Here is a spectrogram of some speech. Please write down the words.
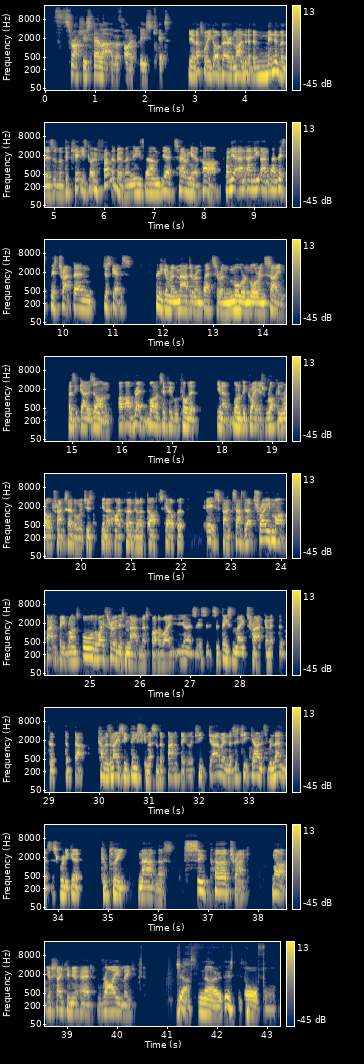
thrashes hell out of a five-piece kit. Yeah, that's what you got to bear in mind, isn't it? The minimalism of the kit he's got in front of him, and he's um, yeah tearing it apart. And yeah, and and, you, and and this this track then just gets bigger and madder and better and more and more insane as it goes on. I've read one or two people call it, you know, one of the greatest rock and roll tracks ever, which is, you know, hyperbole on a daft scale, but it's fantastic. That trademark backbeat runs all the way through this madness, by the way. You know, it's, it's, it's a decent length track, and it, the, the, the, that kind of there's an ACDC-ness of the backbeat. They keep going, they just keep going. It's relentless. It's really good. Complete madness. Superb track. Mark, you're shaking your head. Riley, just no, this is awful.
